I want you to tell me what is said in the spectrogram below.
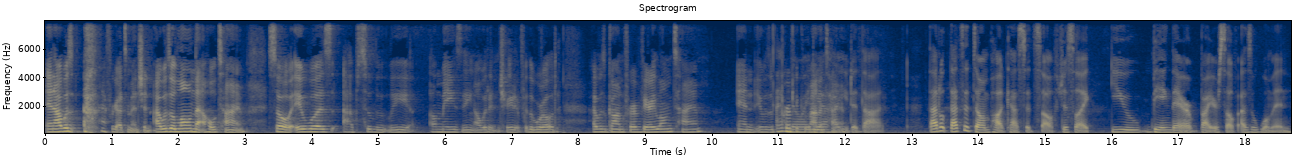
And I was, I forgot to mention, I was alone that whole time. So it was absolutely amazing. I wouldn't trade it for the world. I was gone for a very long time and it was a perfect no amount of how time. you did that. That'll that's its own podcast itself. Just like you being there by yourself as a woman.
